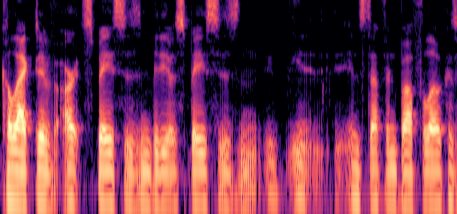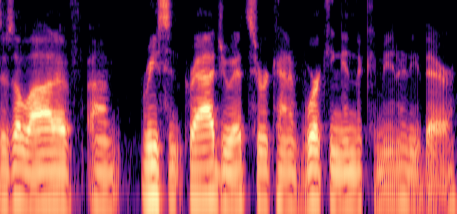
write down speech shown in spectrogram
collective art spaces and video spaces and, and stuff in Buffalo because there's a lot of um, recent graduates who are kind of working in the community there.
